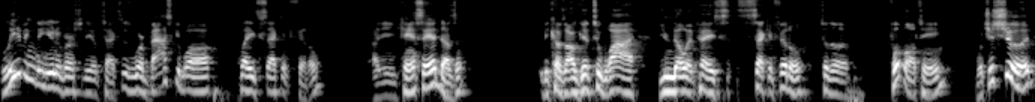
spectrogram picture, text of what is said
leaving the University of Texas, where basketball plays second fiddle, you can't say it doesn't, because I'll get to why you know it pays second fiddle to the football team, which it should.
